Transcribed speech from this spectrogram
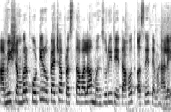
आम्ही शंभर कोटी रुपयाच्या प्रस्तावाला मंजुरी देत आहोत असे ते म्हणाले.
